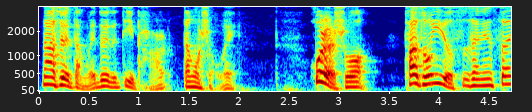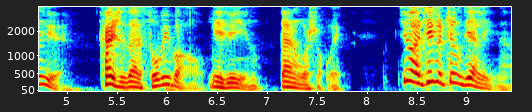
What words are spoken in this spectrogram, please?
纳粹党卫队的地盘当过守卫，或者说他从1943年3月开始在索比堡灭绝营担任过守卫。尽管这个证件里呢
